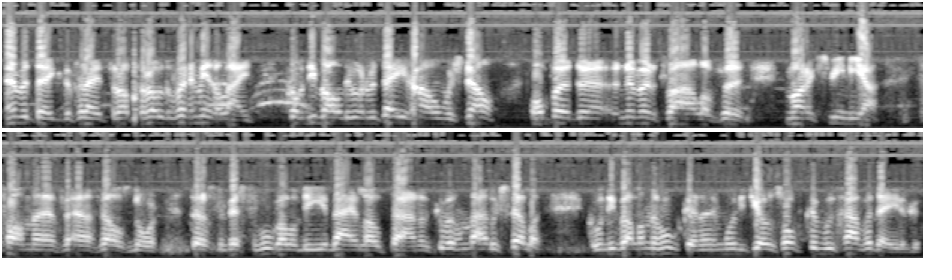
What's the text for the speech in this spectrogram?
En betekent de vrije trap groter van de middenlijn. Komt die bal, die wordt meteen snel op de nummer 12. Uh, Mark Sminia van uh, Velsnoord. Dat is de beste voetballer die hierbij loopt daar. Dat kunnen we stellen. Komt die bal in de hoek en dan moet Joost Hofke moet gaan verdedigen.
